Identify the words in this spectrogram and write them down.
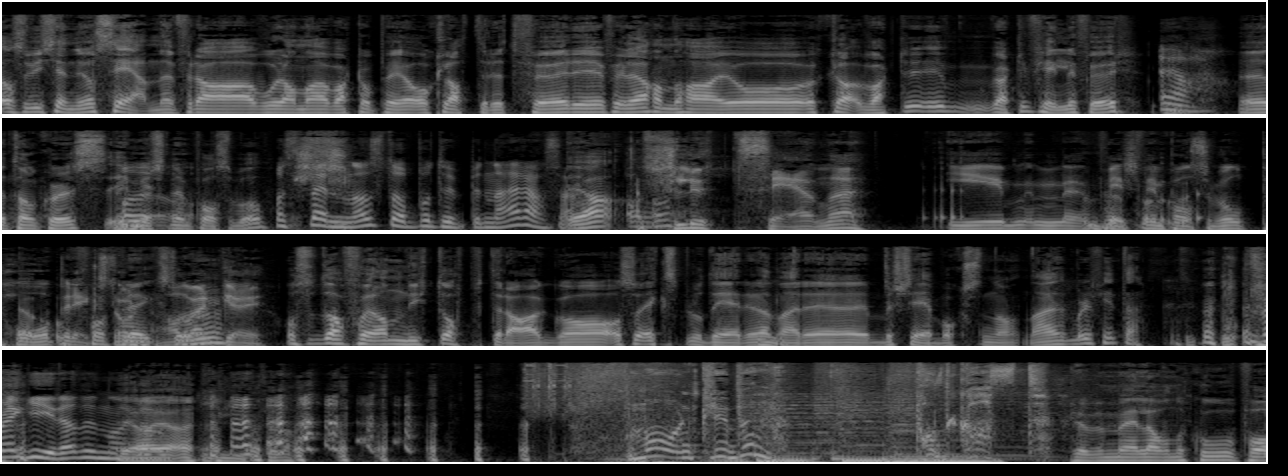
altså vi kjenner jo scener fra hvor han har vært oppe og klatret før i fjellet. Han har jo vært, i, vært i fjellet før, Ja. eh, Tom Cruise, i Og- Mission Impossible. Og spennende å stå på tuppen der, altså. Ja, Sluttscene i Mission Impossible på prekstolen Prekestolen. Hadde vært gøy. Og så da får han nytt oppdrag, og, og så eksploderer den der eh, beskjedboksen. Og, nei, det blir fint, det. Du ble gira du nå. Ja, ja. Morgenklubben. Podkast. Klubben med Lavn Co. på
